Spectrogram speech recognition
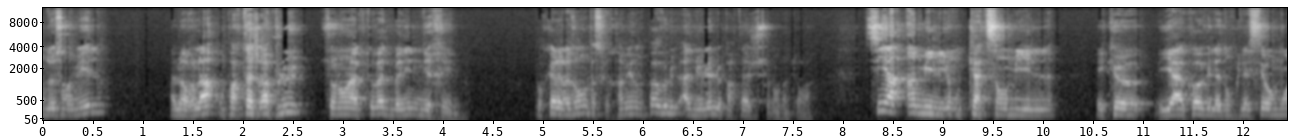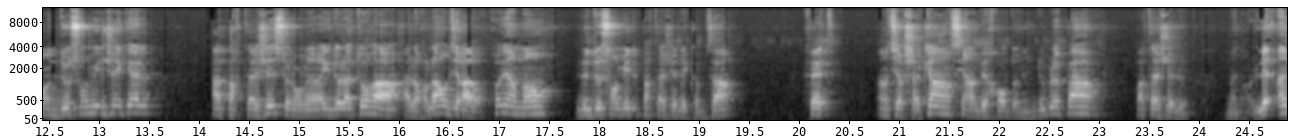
200 000, alors là, on ne partagera plus selon la de Banin Nichim. Pour quelle raison? Parce que Khamim n'a pas voulu annuler le partage selon la Torah. S'il y a 1 400 000, et que Yaakov, il a donc laissé au moins 200 000 shekels à partager selon les règles de la Torah, alors là, on dira, premièrement, les 200 000, partagez-les comme ça, faites un tiers chacun, si un Bechor donne une double part, partagez-le. Maintenant, les 1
